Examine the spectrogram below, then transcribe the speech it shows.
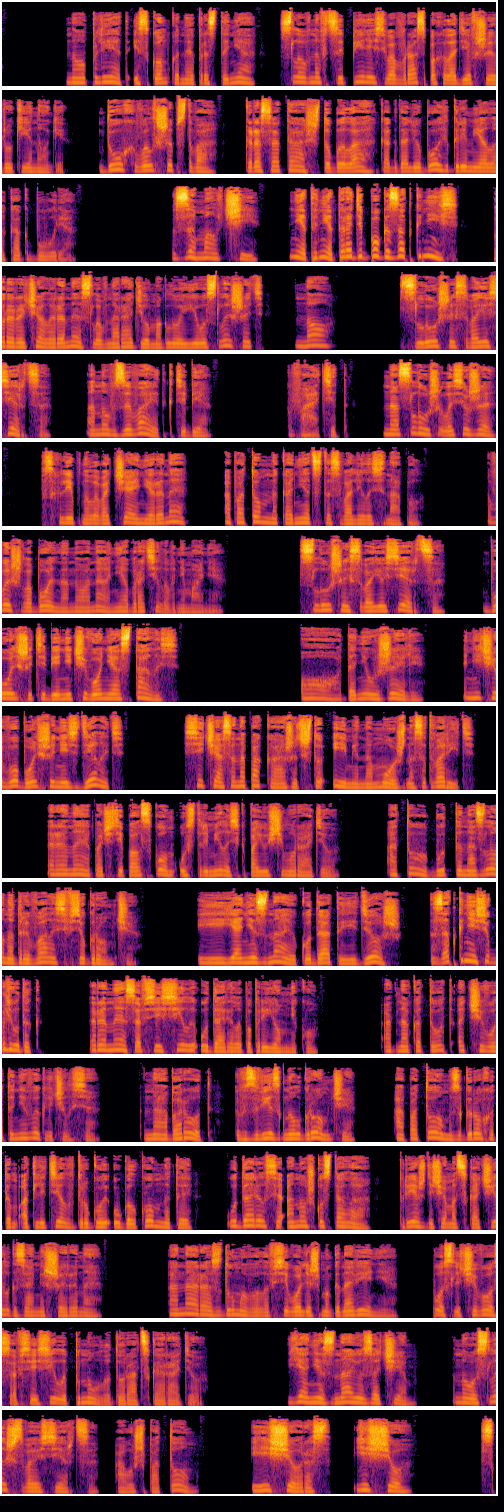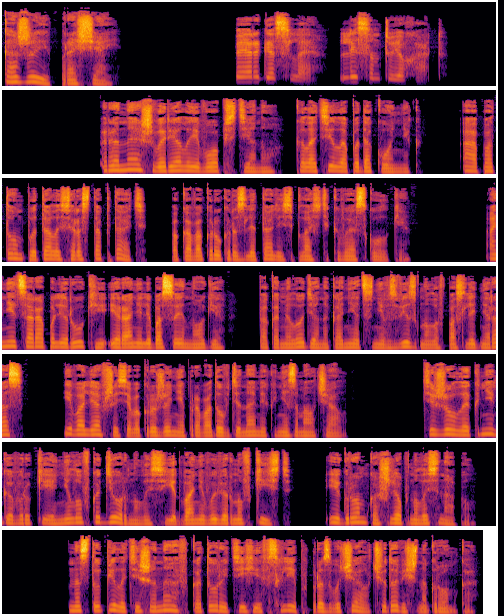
Но плед и скомканная простыня словно вцепились во враз похолодевшие руки и ноги. Дух волшебства, красота, что была, когда любовь гремела, как буря. «Замолчи!» «Нет, нет, ради бога, заткнись!» — прорычала Рене, словно радио могло ее услышать, но... «Слушай свое сердце, оно взывает к тебе». «Хватит, наслушалась уже!» — всхлипнула в отчаянии Рене, а потом, наконец-то, свалилась на пол. Вышло больно, но она не обратила внимания. «Слушай свое сердце, больше тебе ничего не осталось». «О, да неужели? Ничего больше не сделать?» Сейчас она покажет, что именно можно сотворить. Рене почти ползком устремилась к поющему радио. А то, будто назло, надрывалось все громче. «И я не знаю, куда ты идешь. Заткнись, ублюдок!» Рене со всей силы ударила по приемнику. Однако тот от чего-то не выключился. Наоборот, взвизгнул громче, а потом с грохотом отлетел в другой угол комнаты, ударился о ножку стола, прежде чем отскочил к замершей Рене. Она раздумывала всего лишь мгновение, после чего со всей силы пнула дурацкое радио. «Я не знаю, зачем, но услышь свое сердце, а уж потом... И еще раз, еще. Скажи «прощай». Пергасле, listen to your heart. Рене швыряла его об стену, колотила подоконник, а потом пыталась растоптать, пока вокруг разлетались пластиковые осколки. Они царапали руки и ранили босые ноги, пока мелодия, наконец, не взвизгнула в последний раз и валявшийся в окружении проводов динамик не замолчал. Тяжелая книга в руке неловко дернулась, едва не вывернув кисть, и громко шлепнулась на пол. Наступила тишина, в которой тихий всхлип прозвучал чудовищно громко.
